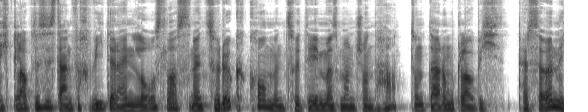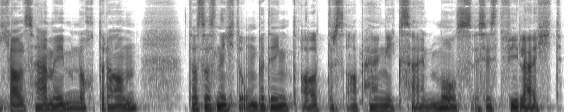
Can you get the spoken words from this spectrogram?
ich glaube, das ist einfach wieder ein Loslassen, ein Zurückkommen zu dem, was man schon hat. Und darum glaube ich persönlich als Hammer immer noch dran, dass das nicht unbedingt altersabhängig sein muss. Es ist vielleicht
